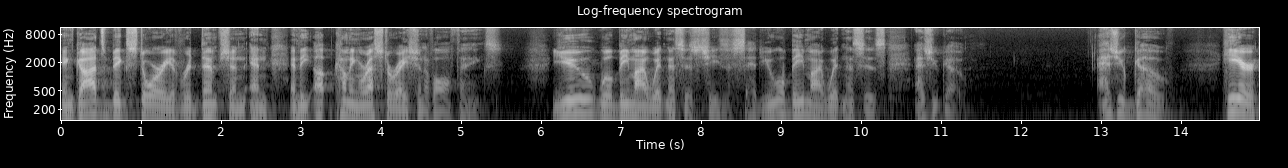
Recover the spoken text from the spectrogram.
in God's big story of redemption and, and the upcoming restoration of all things. You will be my witnesses, Jesus said. You will be my witnesses as you go. As you go. Here,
